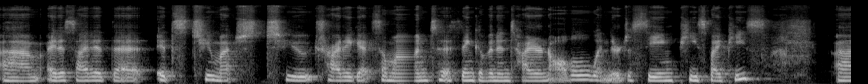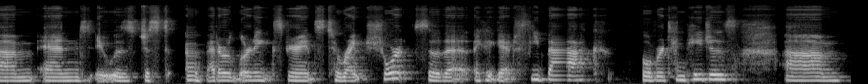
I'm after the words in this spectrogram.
Um, I decided that it's too much to try to get someone to think of an entire novel when they're just seeing piece by piece. Um, and it was just a better learning experience to write short so that I could get feedback over 10 pages. Um,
